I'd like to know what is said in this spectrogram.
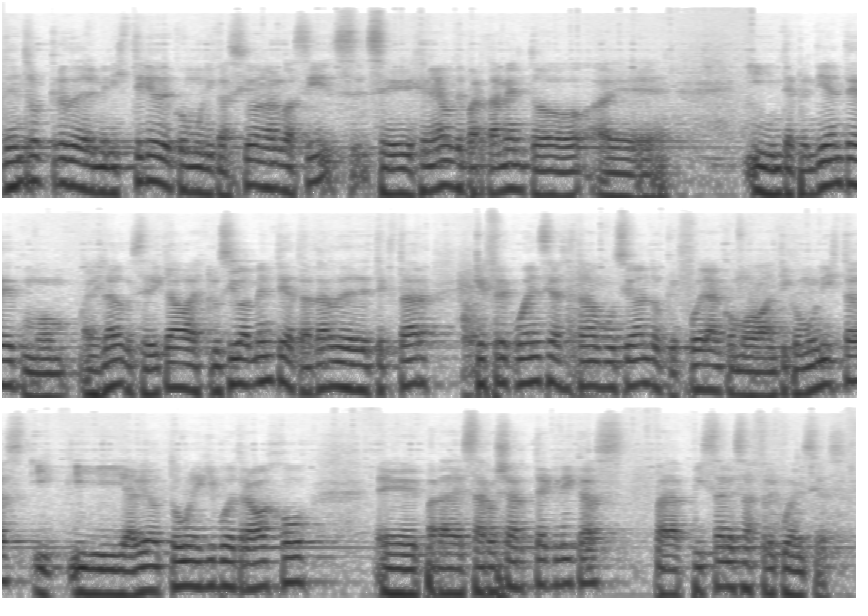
dentro creo que del Ministerio de Comunicación o algo así, se, se genera un departamento eh, independiente, como aislado, que se dedicaba exclusivamente a tratar de detectar qué frecuencias estaban funcionando que fueran como anticomunistas y, y había todo un equipo de trabajo para desarrollar técnicas para pisar esas frecuencias.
